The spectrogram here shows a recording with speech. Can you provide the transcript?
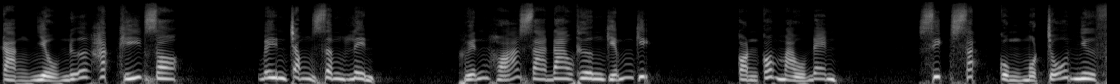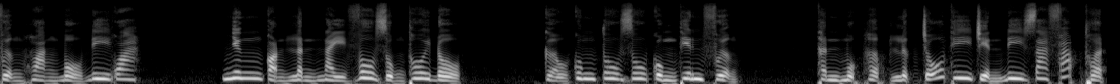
càng nhiều nữa hắc khí do. Bên trong dâng lên. huyễn hóa ra đao thương kiếm kích. Còn có màu đen. Xích sắt cùng một chỗ như phượng hoàng bổ đi qua. Nhưng còn lần này vô dụng thôi đồ. Cửu cung tu du cùng thiên phượng. Thần mục hợp lực chỗ thi triển đi ra pháp thuật.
